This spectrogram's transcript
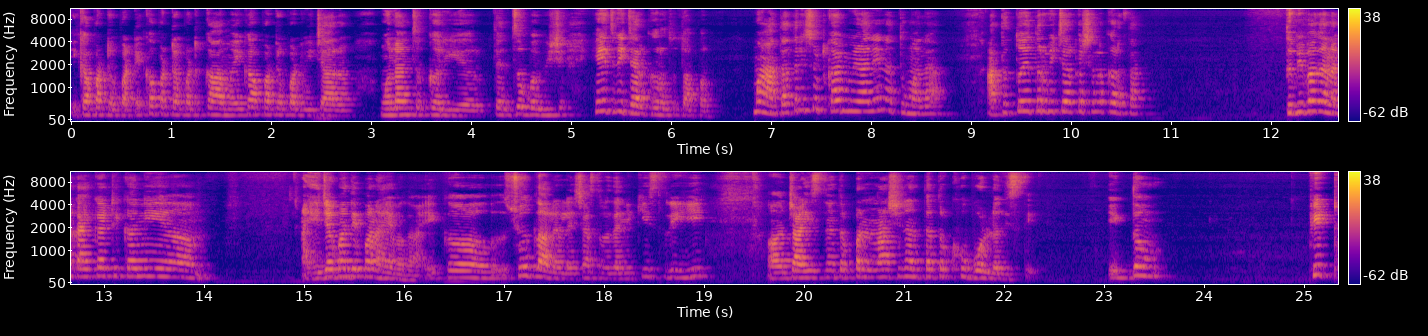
एका पाठोपाठ एका पाठोपाठ काम एका पाठोपाठ विचार मुलांचं करिअर त्यांचं भविष्य हेच विचार करत होतो आपण. मग आता तरी सुटका मिळाली ना तुम्हाला? आता तो तर विचार कशाला करता? तुम्ही बघा ना काय काय ठिकाणी ह्याच्यामध्ये पण आहे बघा एक शोध लावलेला आहे शास्त्रज्ञांनी की स्त्री ही चाळीस नंतर पन्नाशी नंतर तर खूप बोल्ड दिसते. एकदम फिट.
